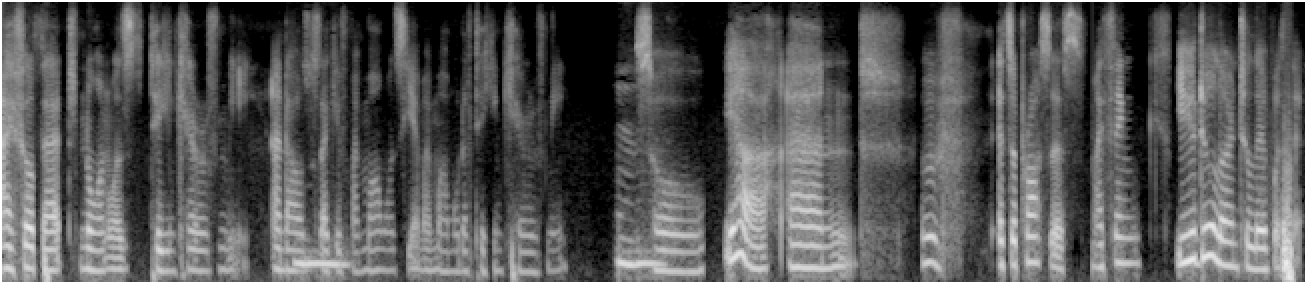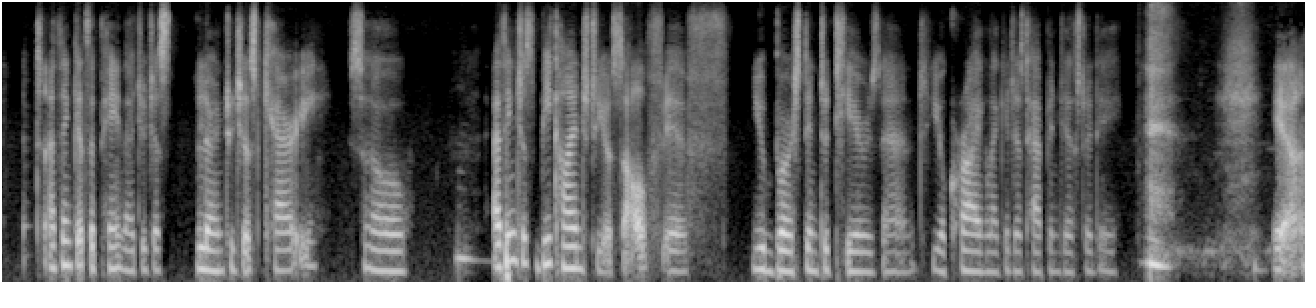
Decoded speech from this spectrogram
I felt that no one was taking care of me. And I was mm. like, if mm. my mom was here, my mom would have taken care of me. Mm. So, yeah, and oof, it's a process. I think you do learn to live with it. I think it's a pain that you just learn to just carry. So, mm. I think just be kind to yourself if you burst into tears and you're crying like it just happened yesterday. yeah.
